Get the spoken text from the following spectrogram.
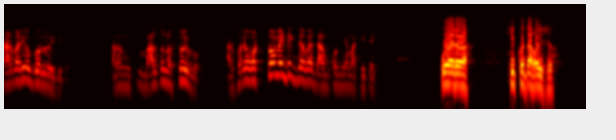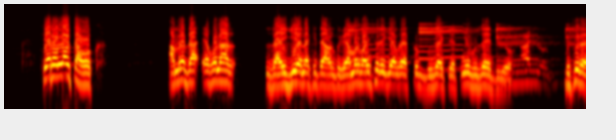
কারবারিও গোল লই দিবা। কারণ মাল তো নষ্ট হইব। আর পরে অটোমেটিক দেখবে দাম কমিয়া মাটি তাই ওই রে ঠিক কথা কইছোতিয়ার ওলাও তা হোক আমরা এখন আর যাই গিয়া না কিতা এখন গ্রামের মানুষের গিয়ে আমরা একটু বুঝাই তুমি বুঝাই দিও। বুঝছ না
